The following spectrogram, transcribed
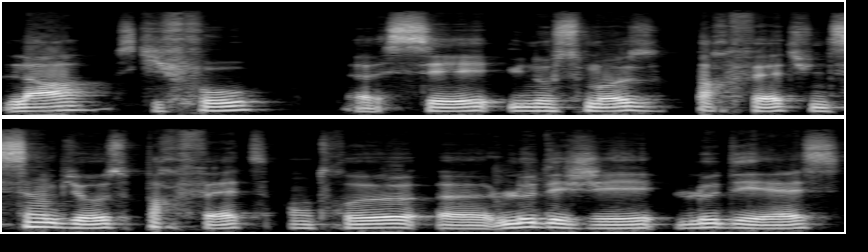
Là, ce qu'il faut, c'est une osmose parfaite, une symbiose parfaite entre le DG, le DS,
